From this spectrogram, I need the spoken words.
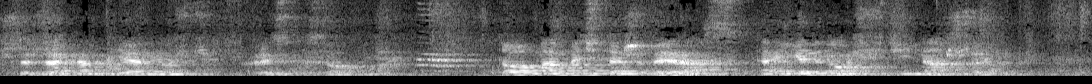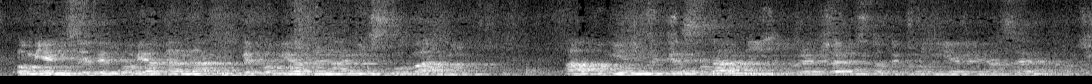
Przyrzekam wierność Chrystusowi. To ma być też wyraz tej jedności naszej pomiędzy wypowiadanymi, wypowiadanymi a pomiędzy gestami, które często wykonujemy na zewnątrz.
